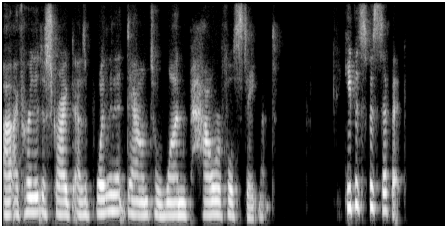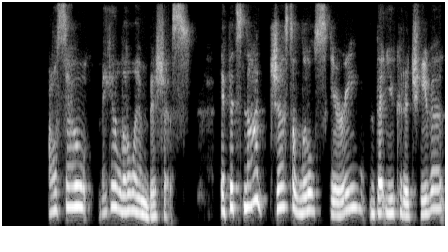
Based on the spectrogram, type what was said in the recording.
Uh, i've heard it described as boiling it down to one powerful statement. Keep it specific also, make it a little ambitious. If it's not just a little scary that you could achieve it,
